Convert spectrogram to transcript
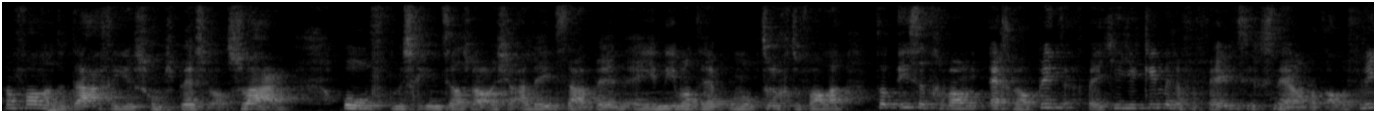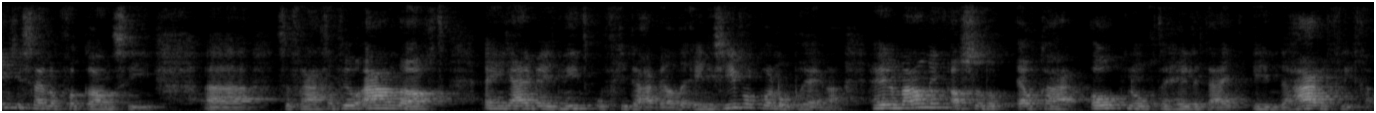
dan vallen de dagen je soms best wel zwaar. Of misschien zelfs wel als je alleenstaand bent en je niemand hebt om op terug te vallen, dan is het gewoon echt wel pittig. Weet je, je kinderen vervelen zich snel, want alle vriendjes zijn op vakantie. Uh, ze vragen veel aandacht. En jij weet niet of je daar wel de energie voor kan opbrengen. Helemaal niet als ze elkaar ook nog de hele tijd in de haren vliegen.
